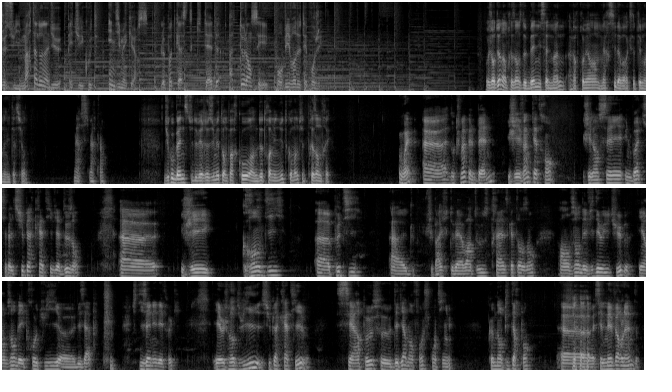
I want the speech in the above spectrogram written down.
Je suis Martin Donadieu et tu écoutes Indie Makers, le podcast qui t'aide à te lancer pour vivre de tes projets. Aujourd'hui, on est en présence de Ben Issenman. Alors, premièrement, merci d'avoir accepté mon invitation. Merci, Martin. Du coup, Ben, si tu devais résumer ton parcours en 2-3 minutes, comment tu te présenterais? Ouais, euh, donc je m'appelle Ben, j'ai 24 ans, j'ai lancé une boîte qui s'appelle Super Créative il y a deux ans. Euh, j'ai grandi euh, petit, je sais pas, je devais avoir 12, 13, 14 ans, en faisant des vidéos YouTube et en faisant des produits, des apps. je designais des trucs. Et aujourd'hui, Super Créative, c'est un peu ce délire d'enfant, je continue. Comme dans Peter Pan. Euh, c'est le Neverland.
